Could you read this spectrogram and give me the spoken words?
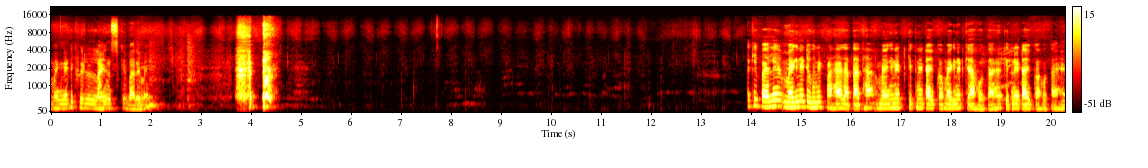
मैग्नेटिक फ़ील्ड लाइंस के बारे में देखिए पहले मैग्नेट वैग्नेट पढ़ाया जाता था। मैग्नेट कितने टाइप का, मैग्नेट क्या होता है, कितने टाइप का होता है?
